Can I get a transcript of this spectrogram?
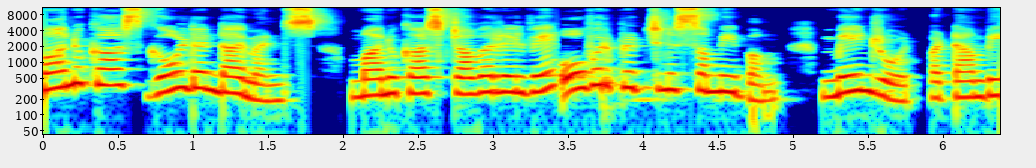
Manukas gold and diamonds Manukas tower railway ഓവർബ്രിഡ്ജിന് സമീപം മെയിൻ റോഡ് പട്ടാമ്പി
